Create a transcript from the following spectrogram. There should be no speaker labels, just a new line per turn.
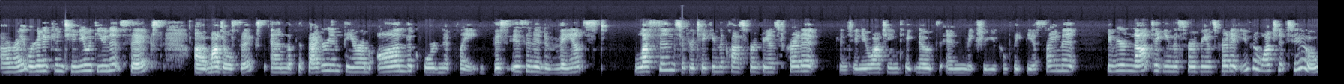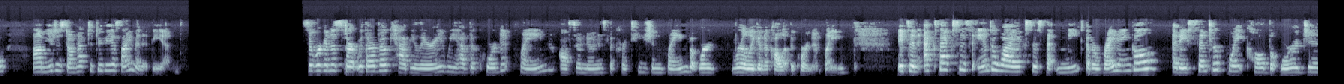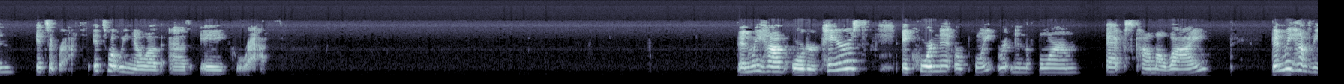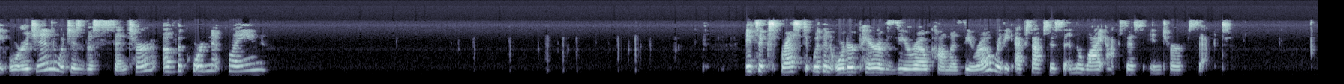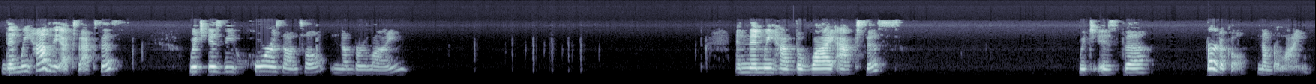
All right, we're going to continue with Unit 6, uh, Module 6, and the Pythagorean Theorem on the coordinate plane. This is an advanced lesson, so if you're taking the class for advanced credit, continue watching, take notes, and make sure you complete the assignment. If you're not taking this for advanced credit, you can watch it too. Um, you just don't have to do the assignment at the end. So we're going to start with our vocabulary. We have the coordinate plane, also known as the Cartesian plane, but we're really going to call it the coordinate plane. It's an x-axis and a y-axis that meet at a right angle at a center point called the origin. It's a graph. It's what we know of as a graph. Then we have ordered pairs, a coordinate or point written in the form x comma y. Then we have the origin, which is the center of the coordinate plane. It's expressed with an ordered pair of 0, comma 0, where the x-axis and the y-axis intersect. Then we have the x-axis, which is the horizontal number line. And then we have the y-axis, which is the vertical number line.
